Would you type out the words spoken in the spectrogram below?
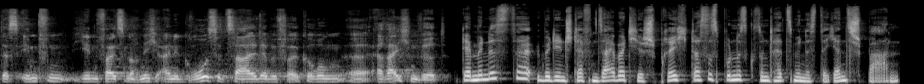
das Impfen jedenfalls noch nicht eine große Zahl der Bevölkerung äh, erreichen wird. Der Minister, über den Steffen Seibert hier spricht, das ist Bundesgesundheitsminister Jens Spahn.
